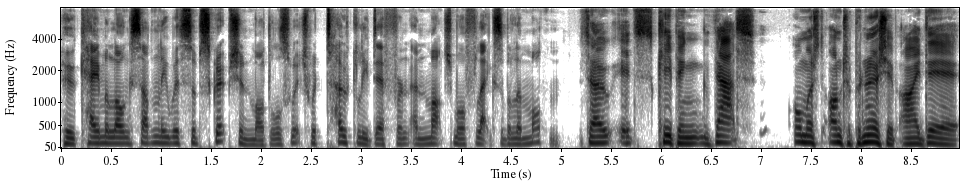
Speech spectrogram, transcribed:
who came along suddenly with subscription models which were totally different and much more flexible and modern. So it's keeping that almost entrepreneurship idea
